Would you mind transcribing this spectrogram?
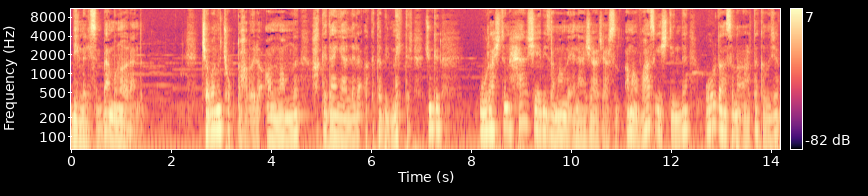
bilmelisin. Ben bunu öğrendim. Çabanı çok daha böyle anlamlı, hak eden yerlere akıtabilmektir. Çünkü uğraştığın her şeye bir zaman ve enerji harcarsın. Ama vazgeçtiğinde oradan sana arta kalacak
